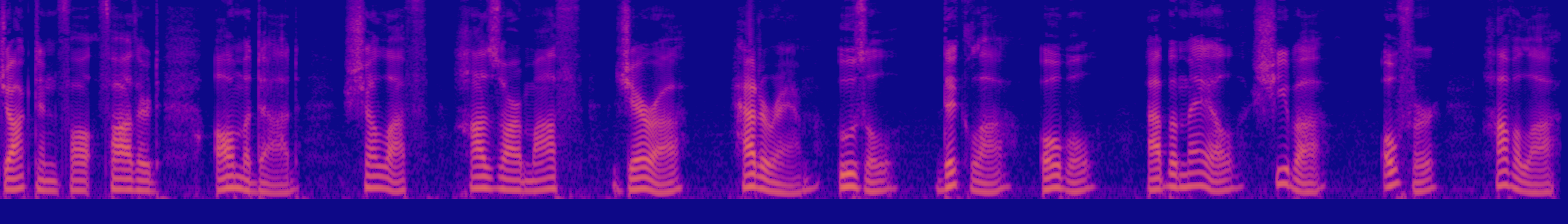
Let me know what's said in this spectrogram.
Joktan fa- fathered Almodad, Sheleph, Hazarmaveth, Jerah, Hadoram, Uzal, Diklah, Obal, Abimael, Sheba, Ophir, Havilah,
